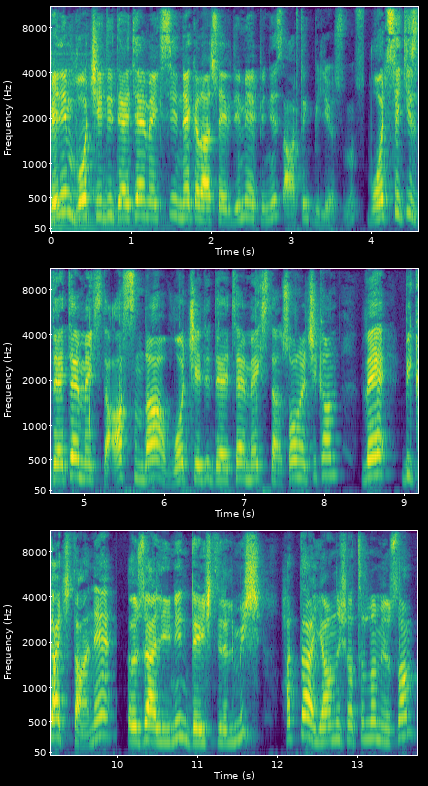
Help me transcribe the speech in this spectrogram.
Benim Watch 7 DT Max'i ne kadar sevdiğimi hepiniz artık biliyorsunuz. Watch 8 DT Max de aslında Watch 7 DT Max'ten sonra çıkan ve birkaç tane özelliğinin değiştirilmiş. Hatta yanlış hatırlamıyorsam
